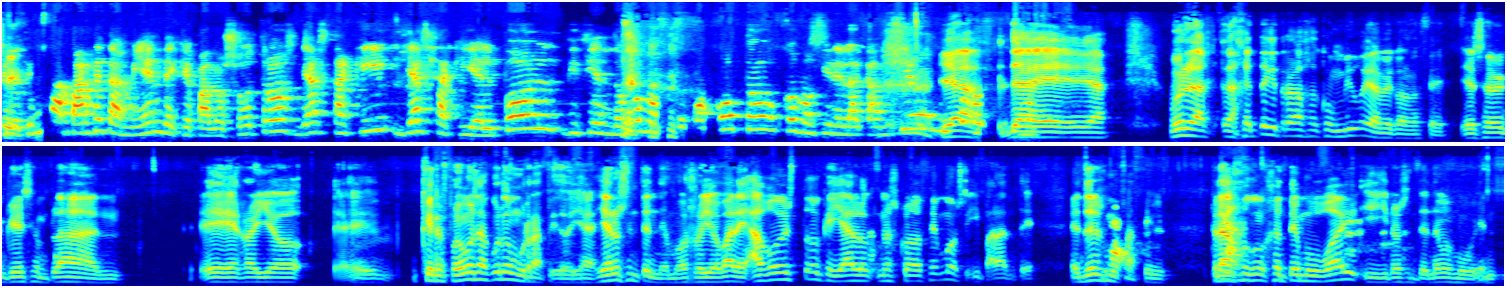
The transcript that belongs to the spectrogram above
pero Sí. tiene una parte también de que para los otros ya está aquí, ya está aquí el Paul diciendo cómo quiere la foto, cómo quiere la canción. Ya, ya, ya, ya. Bueno, la, la gente que trabaja conmigo ya me conoce. Ya saben que es en plan, eh, rollo, eh, que nos ponemos de acuerdo muy rápido ya. Ya nos entendemos, rollo, vale, hago esto, que ya lo- nos conocemos y para adelante. Entonces es muy fácil. Trabajo con gente muy guay y nos entendemos muy bien.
